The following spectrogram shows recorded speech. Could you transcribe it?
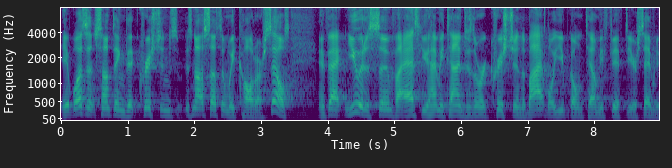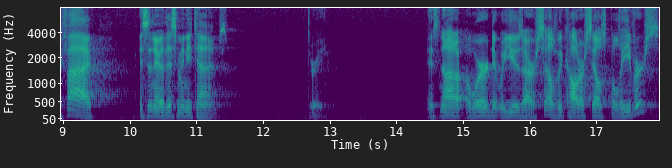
It wasn't something that Christians, it's not something we called ourselves. In fact, you would assume if I ask you how many times is the word Christian in the Bible, you're going to tell me 50 or 75. It's in there this many times. Three. It's not a word that we use ourselves. We called ourselves believers,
